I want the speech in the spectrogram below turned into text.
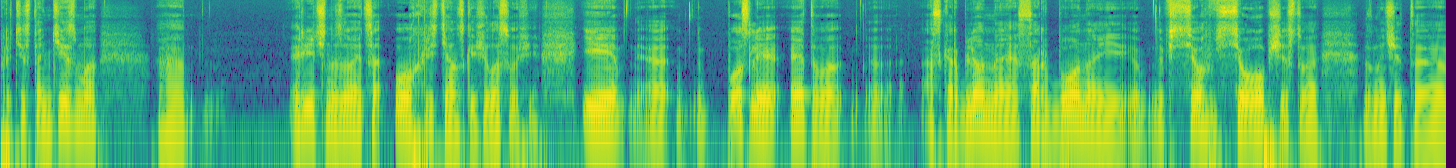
протестантизма, э, Речь называется «О христианской философии». И э, после этого э, оскорбленная Сорбона и все, э, все общество значит, э,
